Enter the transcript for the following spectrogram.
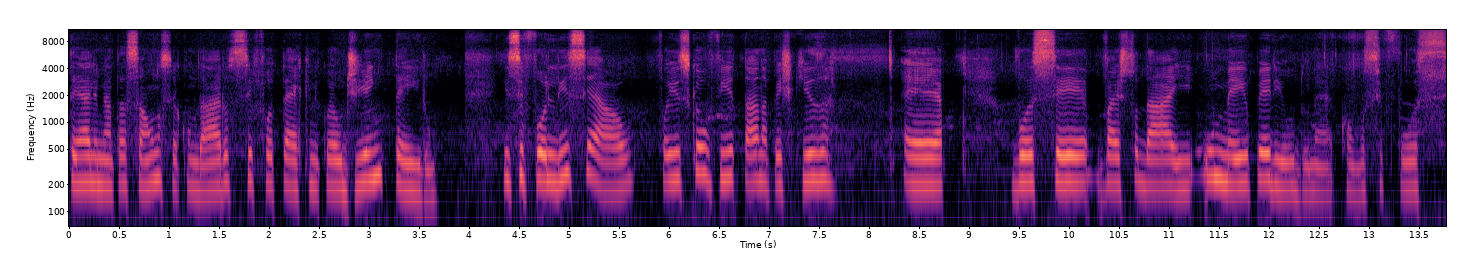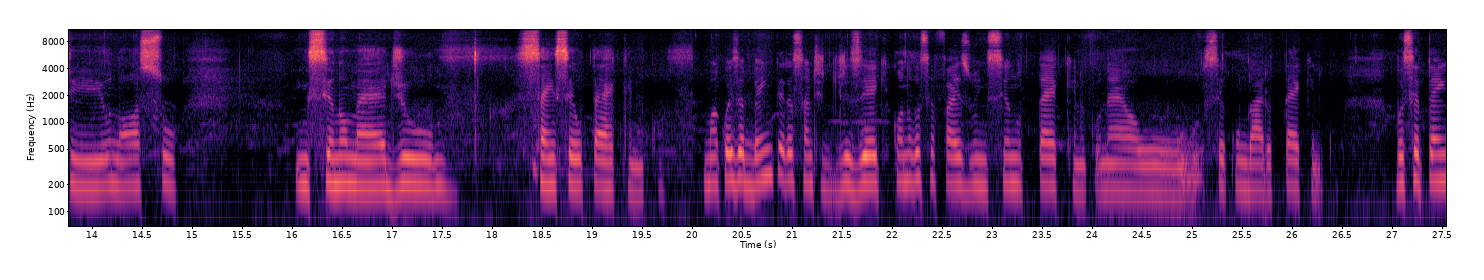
tem alimentação no secundário, se for técnico é o dia inteiro. E se for liceal, foi isso que eu vi, tá, na pesquisa, é, você vai estudar aí o meio período, né, como se fosse o nosso ensino médio sem ser o técnico. Uma coisa bem interessante de dizer é que quando você faz o ensino técnico, né, o secundário técnico, você tem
